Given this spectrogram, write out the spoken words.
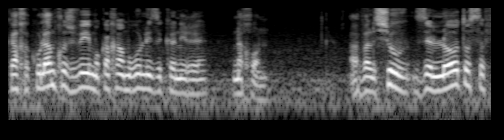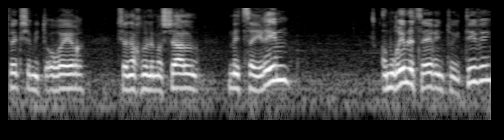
ככה כולם חושבים, או ככה אמרו לי, זה כנראה נכון. אבל שוב, זה לא אותו ספק שמתעורר כשאנחנו למשל מציירים, אמורים לצייר אינטואיטיבי,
